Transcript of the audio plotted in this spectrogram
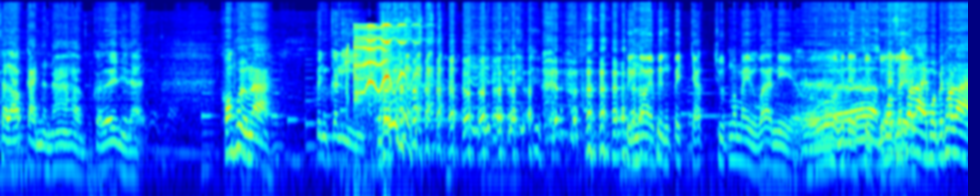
สลับกันน่ะนะครับ ก็เลยนี่แหละ ของเพิ่งล่ะ เป็นกะหรี่ เพิ่งน้อยเพิ่งไปจัดชุดมาใหม่หมู่บ้านนี่โอ้ไม่ได้สหมวยดๆไปเลย เท่าไหร่หมดไปเท่าไหร่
